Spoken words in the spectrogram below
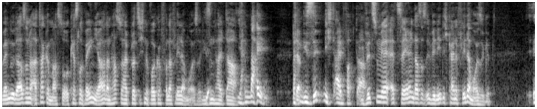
Wenn du da so eine Attacke machst, so Castlevania, dann hast du halt plötzlich eine Wolke voller Fledermäuse. Die sind halt da. Ja, nein. Nein, Ja. die sind nicht einfach da. Willst du mir erzählen, dass es in Venedig keine Fledermäuse gibt?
